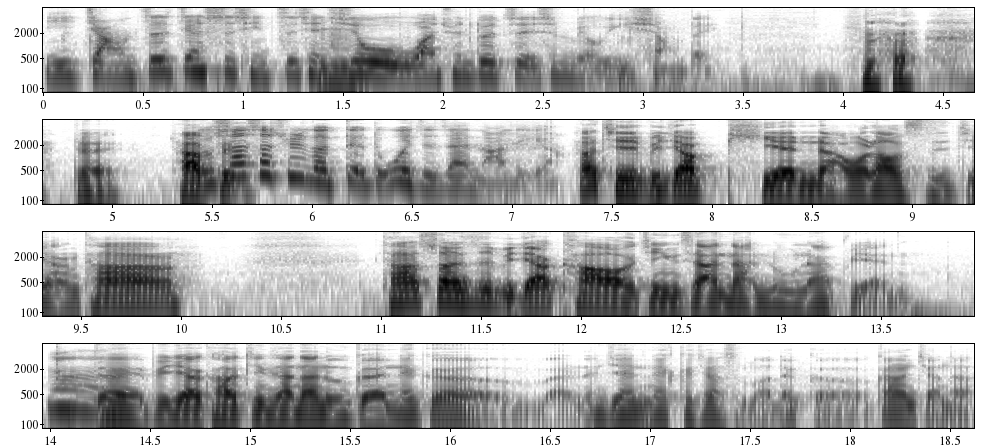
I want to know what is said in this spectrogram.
你讲这件事情之前，嗯、其实我完全对这里是没有印象的。对，游山社区的位置在哪里啊？它其实比较偏呐，我老实讲，它它算是比较靠金山南路那边。对，比较靠金山南路跟那个人家那个叫什么那个刚刚讲的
